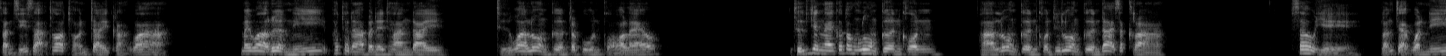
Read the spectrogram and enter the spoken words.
สันศีษะทอดถอนใจกล่าวว่า ไม่ว่าเรื่องนี้พัฒนาไปในทางใด ถือว่าล่วงเกินตระกูลก๋อแล้ว ถึงยังไงก็ต้องล่วงเกินคน ผ่านล่วงเกินคนที่ล่วงเกินได้สักครา เศร้าเย่หลังจากวันนี้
